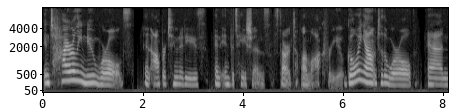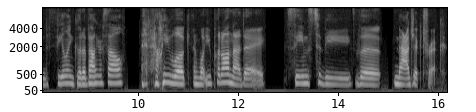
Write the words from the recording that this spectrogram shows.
entirely new worlds and opportunities and invitations start to unlock for you. Going out into the world and feeling good about yourself and how you look and what you put on that day seems to be the magic trick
